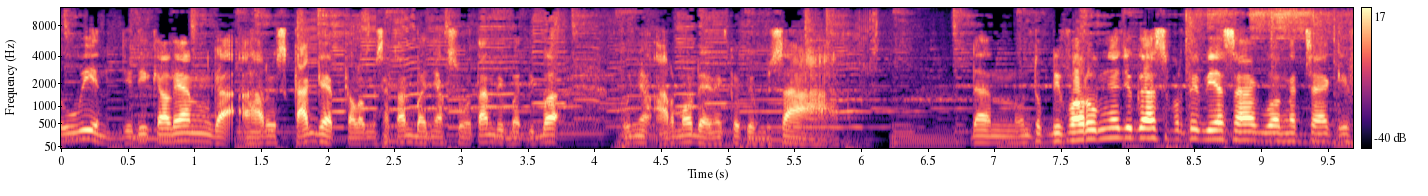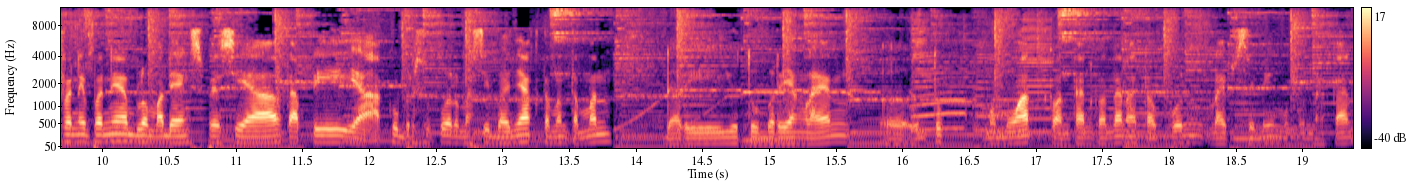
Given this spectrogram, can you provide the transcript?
to win. Jadi kalian nggak harus kaget kalau misalkan banyak sultan tiba-tiba punya armor dan equipment besar. Dan untuk di forumnya juga seperti biasa gua ngecek event-eventnya belum ada yang spesial. Tapi ya aku bersyukur masih banyak teman-teman dari youtuber yang lain uh, untuk memuat konten-konten ataupun live streaming menggunakan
